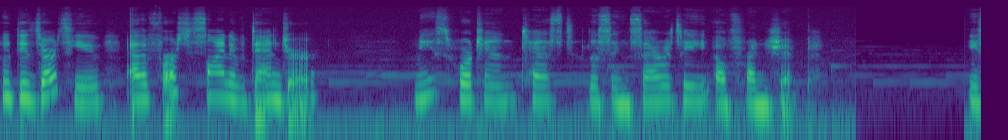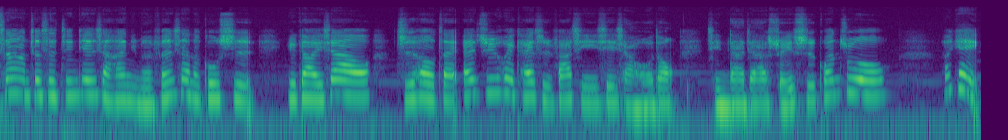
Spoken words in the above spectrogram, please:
who deserts you at the first sign of danger. Misfortune tests the sincerity of friendship. 以上就是今天想和你们分享的故事，预告一下哦。之后在 IG 会开始发起一些小活动，请大家随时关注哦。Okay,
